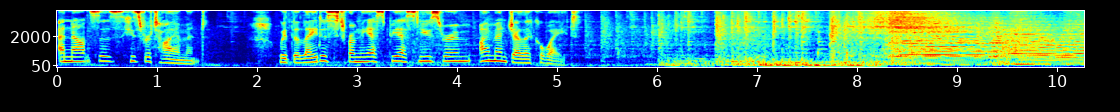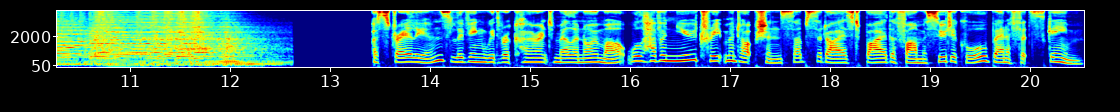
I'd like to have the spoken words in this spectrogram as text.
announces his retirement. With the latest from the SBS newsroom, I'm Angelica Waite. Australians living with recurrent melanoma will have a new treatment option subsidised by the Pharmaceutical Benefits Scheme.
